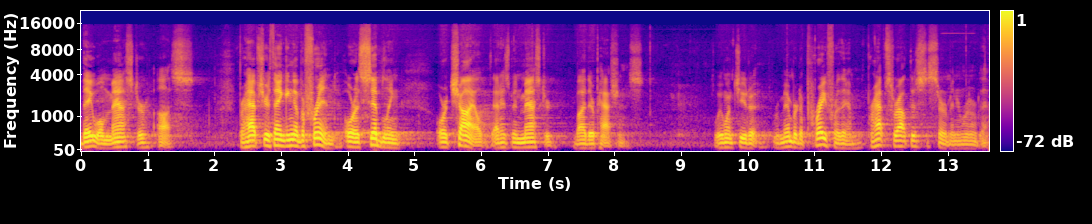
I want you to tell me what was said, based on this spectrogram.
they will master us. Perhaps you're thinking of a friend or a sibling or a child that has been mastered by their passions. We want you to remember to pray for them, perhaps throughout this sermon, and remember that.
